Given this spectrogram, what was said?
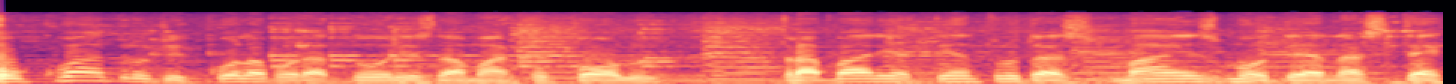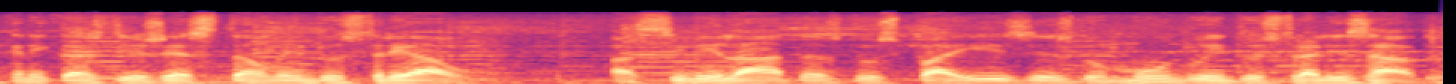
O quadro de colaboradores da Marco Polo trabalha dentro das mais modernas técnicas de gestão industrial, assimiladas dos países do mundo industrializado.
